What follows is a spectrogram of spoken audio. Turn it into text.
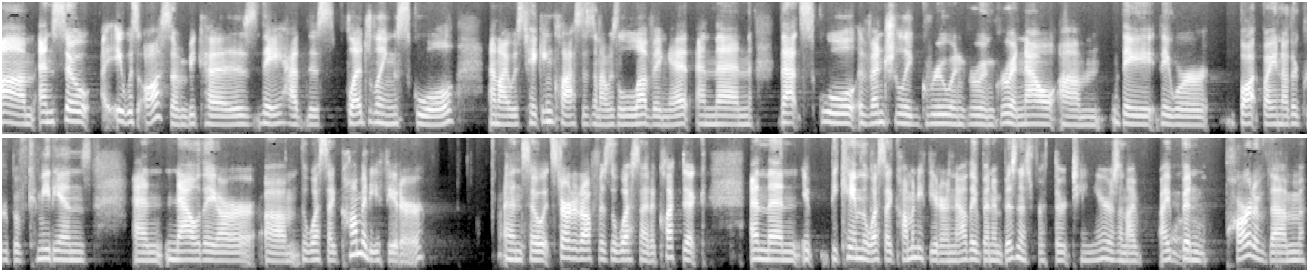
Um, and so uh, it was awesome because they had this fledgling school and I was taking classes and I was loving it. And then that school eventually grew and grew and grew. And now um, they they were bought by another group of comedians and now they are um, the West Side Comedy Theater. And so it started off as the West Side Eclectic, and then it became the West Side Comedy Theater. And now they've been in business for 13 years, and I've I've wow. been part of them,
